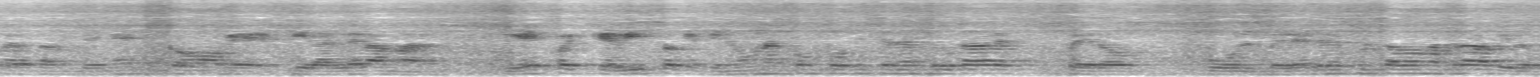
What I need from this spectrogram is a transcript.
pero también es como que tirarle la mano. Y es pues que he visto que tienen unas composiciones brutales, pero por ver el resultado más rápido,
